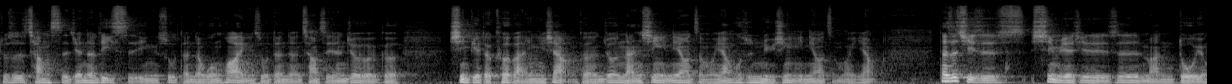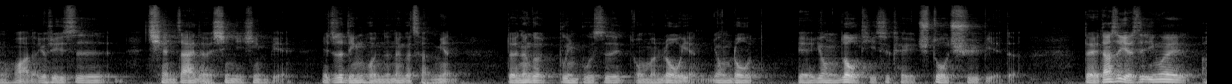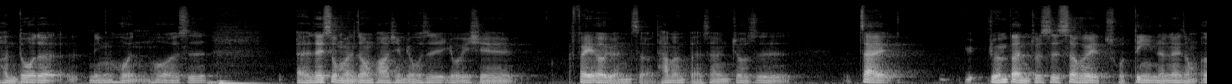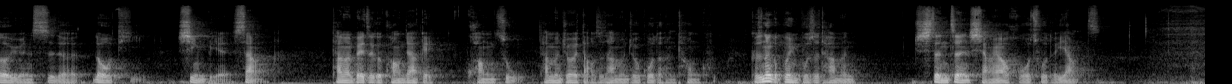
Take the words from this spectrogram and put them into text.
就是长时间的历史因素等等、文化因素等等，长时间就有一个性别的刻板印象，可能就男性一定要怎么样，或是女性一定要怎么样。但是其实性别其实是蛮多元化的，尤其是潜在的心理性别，也就是灵魂的那个层面。对，那个并不是我们肉眼用肉。也用肉体是可以去做区别的，对，但是也是因为很多的灵魂，或者是呃类似我们这种跨性别，或是有一些非二元者，他们本身就是在原原本就是社会所定义的那种二元式的肉体性别上，他们被这个框架给框住，他们就会导致他们就过得很痛苦。可是那个并不是他们真正想要活出的样子。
